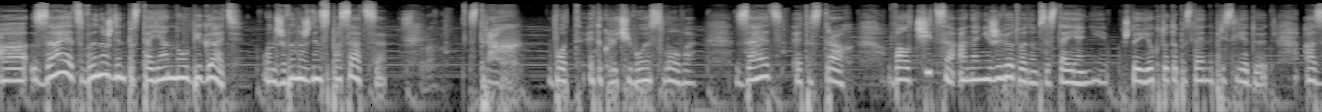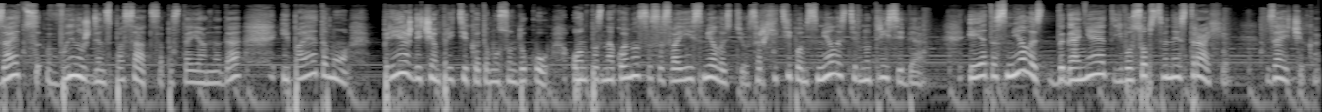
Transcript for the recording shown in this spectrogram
А заяц вынужден постоянно убегать. Он же вынужден спасаться. Страх. Страх. Вот, это ключевое слово. Заяц – это страх. Волчица, она не живет в этом состоянии, что ее кто-то постоянно преследует. А заяц вынужден спасаться постоянно, да? И поэтому, прежде чем прийти к этому сундуку, он познакомился со своей смелостью, с архетипом смелости внутри себя. И эта смелость догоняет его собственные страхи зайчика.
